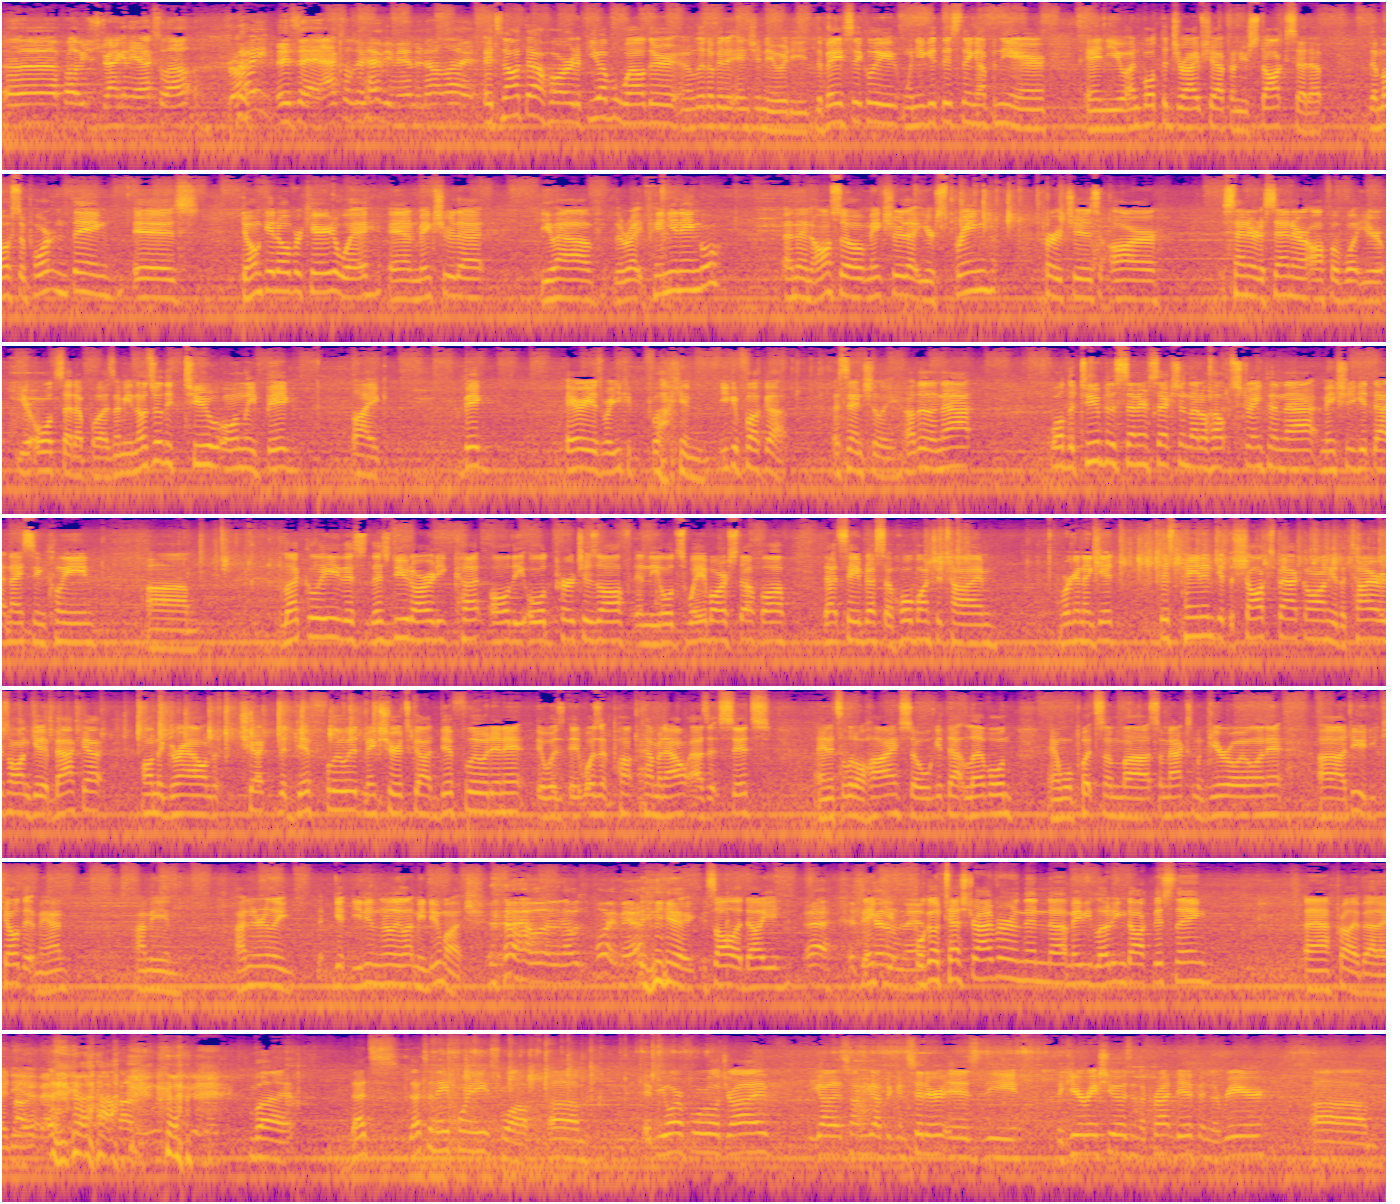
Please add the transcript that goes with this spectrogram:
Uh, probably just dragging the axle out. Right? It's uh, axles are heavy, man. They're not light. It's not that hard if you have a welder and a little bit of ingenuity. The basically, when you get this thing up in the air and you unbolt the drive shaft on your stock setup, the most important thing is don't get over carried away and make sure that you have the right pinion angle and then also make sure that your spring perches are center to center off of what your your old setup was. I mean, those are the two only big like big areas where you could fucking you could fuck up essentially. Other than that well the tube to the center section that'll help strengthen that make sure you get that nice and clean. Um, luckily this this dude already cut all the old perches off and the old sway bar stuff off. That saved us a whole bunch of time. We're gonna get this painted get the shocks back on get the tires on get it back at on the ground check the diff fluid make sure it's got diff fluid in it it was it wasn't coming out as it sits and it's a little high so we'll get that leveled and we'll put some uh, some Maxima gear oil in it uh, dude you killed it man I mean I didn't really get. You didn't really let me do much. well, that was the point, man. yeah, solid, doggy. Yeah, a Thank you. one, man. We'll go test driver and then uh, maybe loading dock this thing. Ah, probably a bad idea. Probably bad. Probably wouldn't be good. but that's that's an 8.8 swap. Um, if you are four-wheel drive, you got something you have to consider is the the gear ratios in the front diff and the rear. Um,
